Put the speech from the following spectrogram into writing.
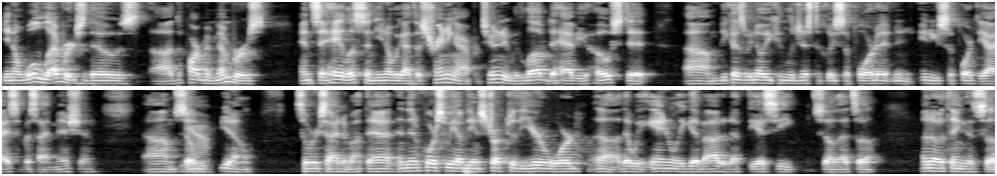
you know, we'll leverage those uh, department members and say, hey, listen, you know, we got this training opportunity. We'd love to have you host it um, because we know you can logistically support it and, and you support the ISFSI mission. Um, so, yeah. you know, so we're excited about that. And then, of course, we have the Instructor of the Year award uh, that we annually give out at FDIC. So that's a another thing that's a,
